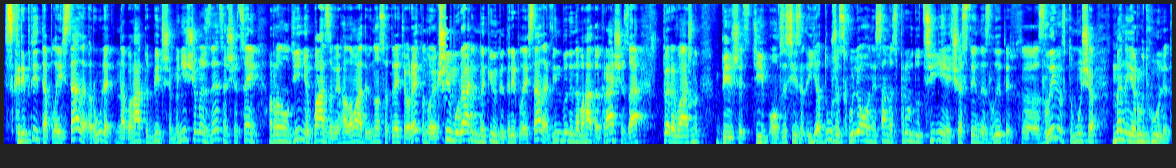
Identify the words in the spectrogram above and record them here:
скрипти та плейстайли рулять набагато більше. Мені чомусь здається, що цей Роналдіньо, базовий голова 93-го рейтингу, якщо йому реально накинути три плейстайли, він буде набагато краще за переважну більшість Team of the Season. І я дуже схвильований саме з приводу цієї частини злитих е, зливів, тому що в мене є Рут Гуліт.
